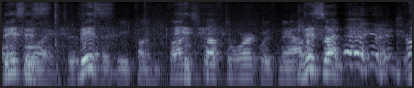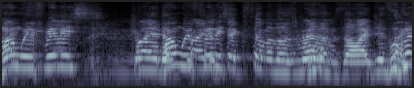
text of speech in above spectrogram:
Oh This is- boy, this, this- is gonna be fun, fun stuff to work with, man. This one. I'm gonna try When we finish, trying to, when we trying finish- to fix some of those rhythms, though. I just we're I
